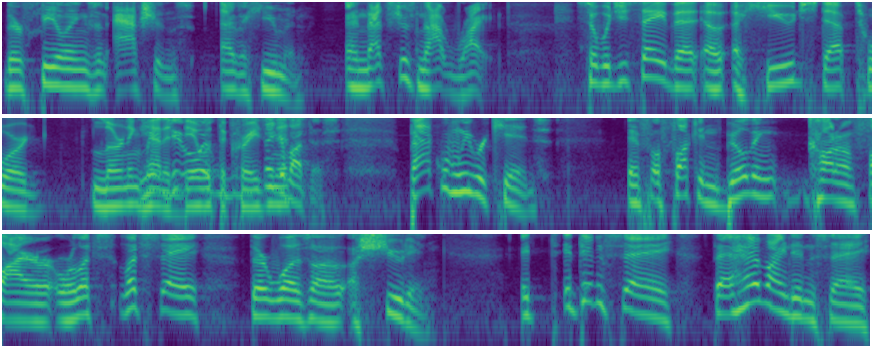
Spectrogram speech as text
their feelings and actions as a human. And that's just not right. So would you say that a, a huge step toward learning how to Dude, deal with the craziness? Think about this. Back when we were kids, if a fucking building caught on fire, or let's let's say there was a, a shooting, it it didn't say the headline didn't say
